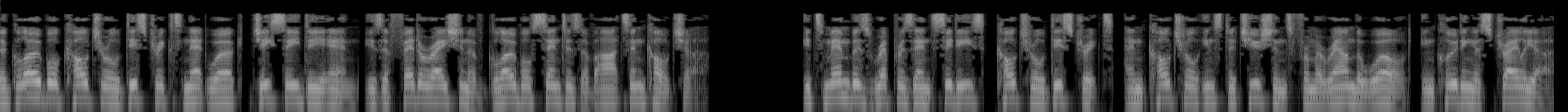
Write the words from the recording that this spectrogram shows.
The Global Cultural Districts Network is a federation of global centers of arts and culture. Its members represent cities, cultural districts, and cultural institutions from around the world, including Australia,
